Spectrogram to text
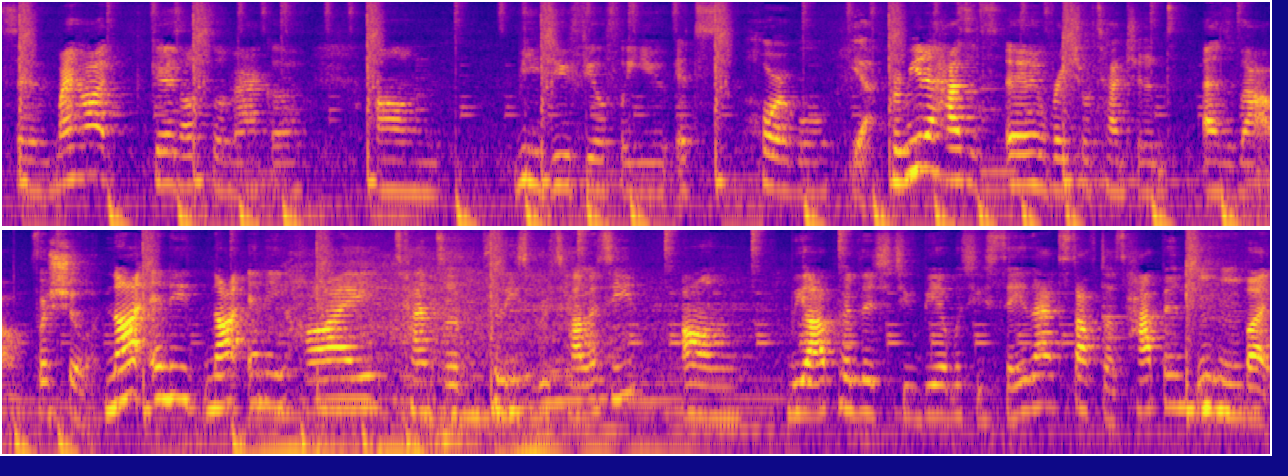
so my heart goes out to america um we do feel for you it's horrible Yeah. bermuda has its own racial tensions as well For sure. not any not any high tense of police brutality um we are privileged to be able to say that stuff does happen Mhm. but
